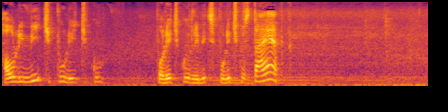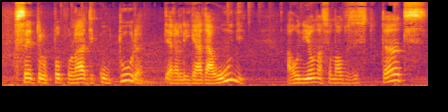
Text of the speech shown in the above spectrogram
ao limite político, político limites políticos da época. O Centro Popular de Cultura, que era ligado à UNE, a União Nacional dos Estudantes,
